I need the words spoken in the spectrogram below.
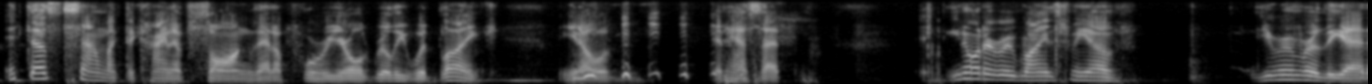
it does sound like the kind of song that a four-year-old really would like. You know, it has that. You know what it reminds me of? You remember the uh,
